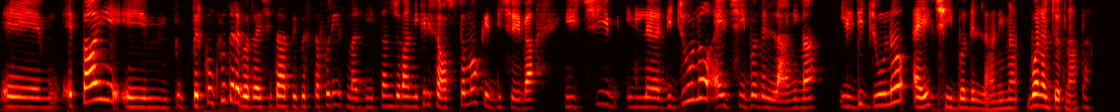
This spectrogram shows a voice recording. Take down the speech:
E, ehm, e poi e, ehm, per concludere vorrei citarvi questo aforisma di San Giovanni Crisostomo che diceva il, cib- il digiuno è il cibo dell'anima, il digiuno è il cibo dell'anima. Buona giornata.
